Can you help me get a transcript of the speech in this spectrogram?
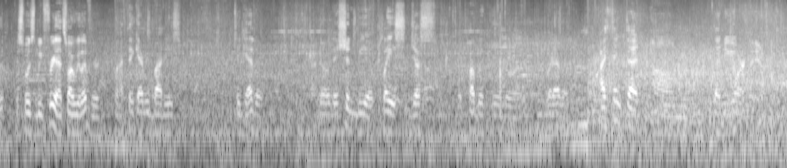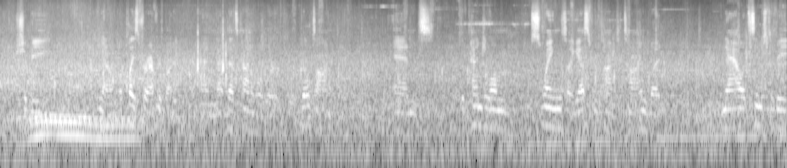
You're supposed to be free. That's why we live here. I think everybody's together. You know, there shouldn't be a place just Republican or whatever. I think that um, that New York should be, you know, a place for everybody, and that, that's kind of what we're, we're built on. And the pendulum swings, I guess, from time to time, but now it seems to be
